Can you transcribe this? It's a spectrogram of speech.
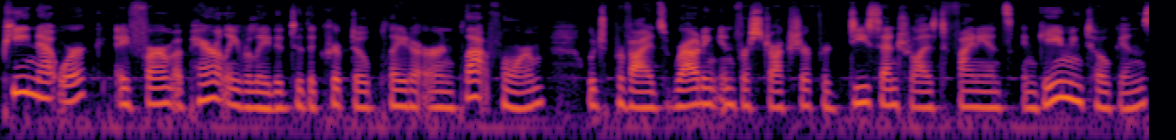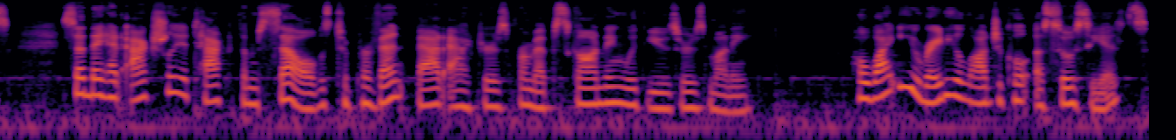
P Network, a firm apparently related to the crypto play to earn platform, which provides routing infrastructure for decentralized finance and gaming tokens, said they had actually attacked themselves to prevent bad actors from absconding with users' money. Hawaii Radiological Associates,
